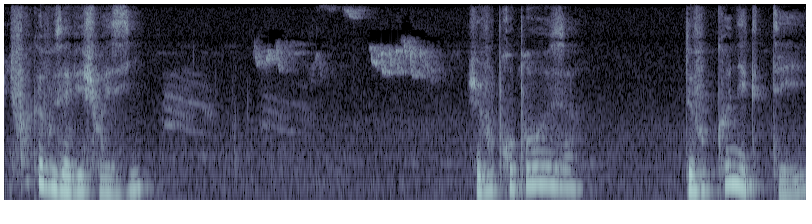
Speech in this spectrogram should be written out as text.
Une fois que vous avez choisi, je vous propose de vous connecter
